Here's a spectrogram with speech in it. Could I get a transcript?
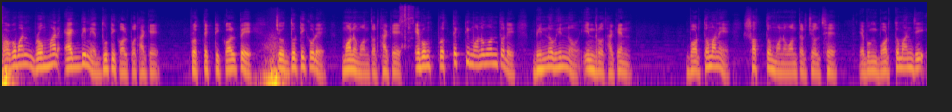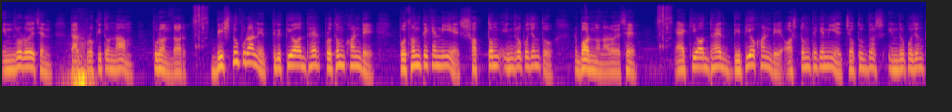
ভগবান ব্রহ্মার একদিনে দুটি কল্প থাকে। প্রত্যেকটি কল্পে চোদ্দটি করে মনমন্তর থাকে এবং প্রত্যেকটি মনমন্তরে ভিন্ন ভিন্ন ইন্দ্র থাকেন। বর্তমানে সত্য মনমন্তর চলছে এবং বর্তমান যে ইন্দ্র রয়েছেন, তার প্রকৃত নাম পুরন্দর। বিষ্ণু পুরাণে তৃতীয় অধ্যায়ের প্রথম খণ্ডে প্রথম থেকে নিয়ে সপ্তম ইন্দ্র পর্যন্ত বর্ণনা রয়েছে। একই অধ্যায়ের দ্বিতীয় খণ্ডে অষ্টম থেকে নিয়ে চতুর্দশ ইন্দ্র পর্যন্ত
